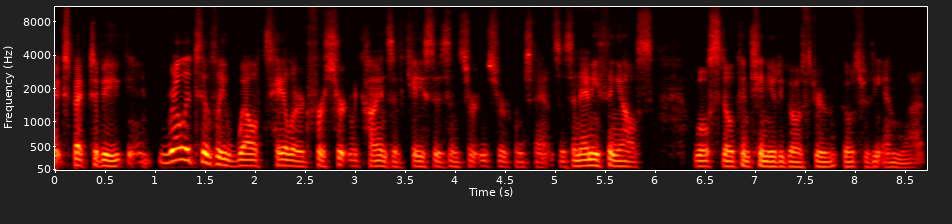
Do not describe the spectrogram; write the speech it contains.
expect to be relatively well tailored for certain kinds of cases and certain circumstances, and anything else will still continue to go through, go through the MLAT.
